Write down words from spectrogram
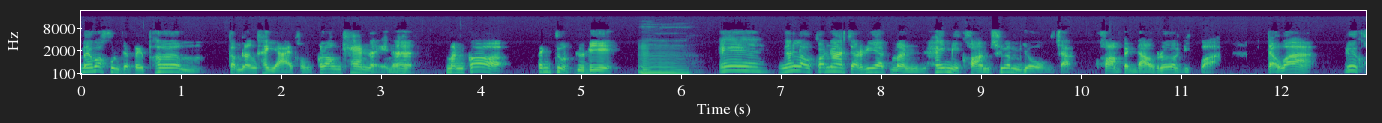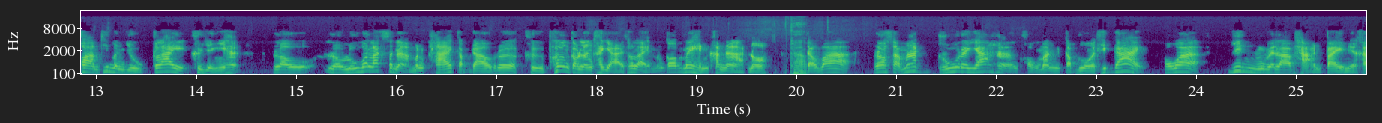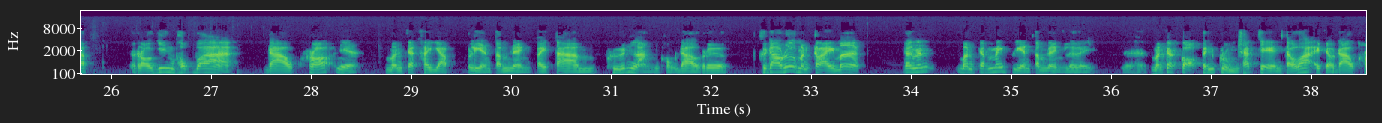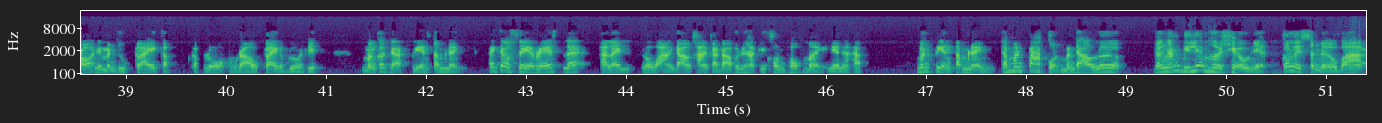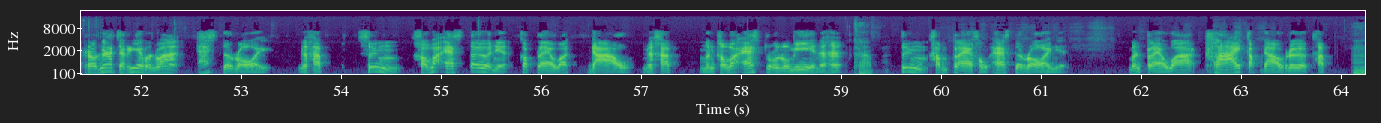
ไม่ว่าคุณจะไปเพิ่มกำลังขยายของกล้องแค่ไหนนะฮะมันก็เป็นจุดอยู่ดี อืมเอ๊ะงั้นเราก็น่าจะเรียกมันให้มีความเชื่อมโยงจากความเป็นดาวฤกษ์ดีกว่า แต่ว่าด้วยความที่มันอยู่ใกล้คืออย่างนี้ฮะ เราเรารู้ว่าลักษณะมันคล้ายกับดาวฤกษ์คือเพิ่มกำลังขยายเท่าไหร่มันก็ไม่เห็นขนาดเนาะครับแต่ว่าเราสามารถรู้ระยะห่างของมันกับดวงอาทิตย์ได้ เพราะว่ายิ่งเวลาผ่านไปเนี่ยครับ เรายิ่งพบว่าดาวเคราะห์เนี่ยมันจะขยับเปลี่ยนตำแหน่งไปตามพื้นหลังของดาวฤกษ์คือดาวฤกษ์มันไกลมาก ดังนั้นมันจะไม่เปลี่ยนตำแหน่งเลยนะฮะมันจะเกาะเป็นกลุ่มชัดเจน แต่ว่าไอ้เจ้าดาวเคราะห์เนี่ยมันอยู่ใกล้กับกับโลกของเราใกล้กับดวงอาทิตย์ มันก็จะเปลี่ยนตำแหน่ง ไอ้เจ้าเซเรส และอะไรระหว่างดาวอังคารกับดาวพฤหัสที่ค้นพบใหม่เนี่ยนะครับมันเปลี่ยนตำแหน่งแต่มันปรากฏเหมือนดาวฤกษ์ดังนั้นวิลเลียมเฮอร์เชลเนี่ยก็เลยเสนอว่าเราน่าจะเรียกมันว่า asteroid นะครับซึ่งคำว่า aster เนี่ยก็แปลว่าดาวนะครับเหมือนคำว่า astronomy นะฮะครับซึ่งคำแปลของ asteroid เนี่ยมันแปลว่าคล้ายกับดาวฤกษ์ครับอื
